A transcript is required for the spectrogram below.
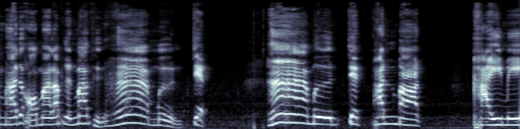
ำพาเจ้าของมารับเงินมากถึงห้าหมื่นเจ็ดห้าหมื่นเจ็ดพันบาท ใครมี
